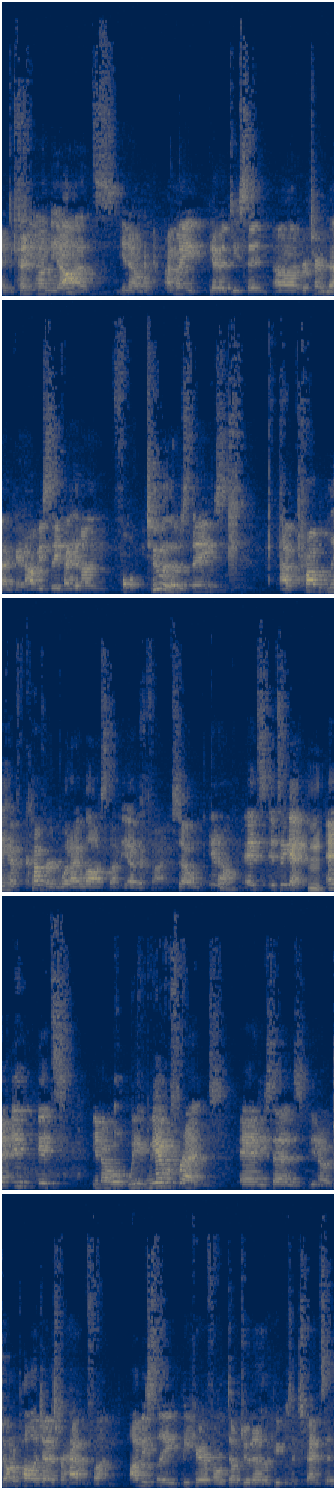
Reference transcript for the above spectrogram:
and depending on the odds, you know, I might get a decent uh, return back. And obviously, if I hit on four, two of those things, I probably have covered what I lost on the other five. So you know, it's it's again, Hmm. and, and it's you know, we we have a friend, and he says, you know, don't apologize for having fun. Obviously, be careful. Don't do it at other people's expense, and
